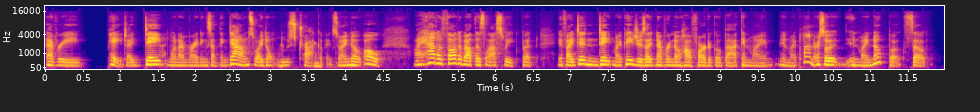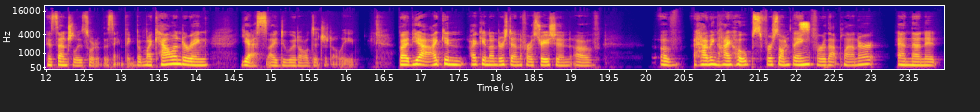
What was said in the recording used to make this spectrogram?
every page. I date when I'm writing something down so I don't lose track of it. So I know, oh, I had a thought about this last week, but if I didn't date my pages, I'd never know how far to go back in my in my planner. So in my notebook. So essentially sort of the same thing. But my calendaring, yes, I do it all digitally. But yeah, I can I can understand the frustration of of having high hopes for something for that planner and then it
